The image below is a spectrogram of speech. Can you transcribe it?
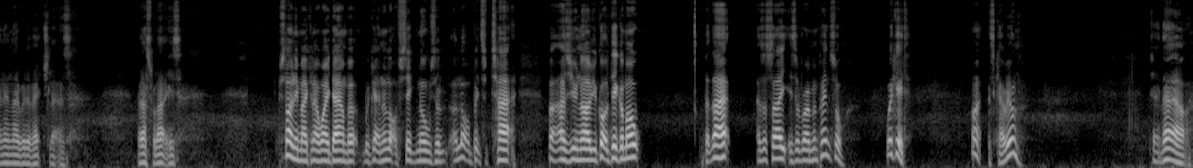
And then they would have etched letters. But that's what that is slowly making our way down, but we're getting a lot of signals, a, a lot of bits of tat. But as you know, you've got to dig them all. But that, as I say, is a Roman pencil. Wicked. Right, let's carry on. Check that out.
